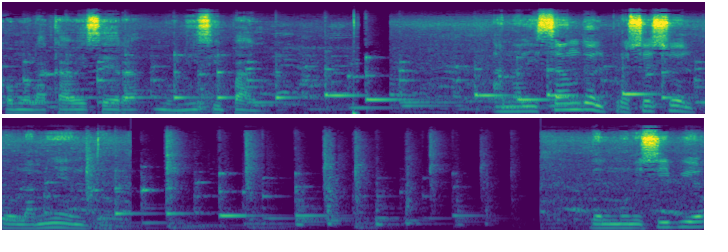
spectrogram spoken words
como la cabecera municipal. Analizando el proceso del poblamiento del municipio,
